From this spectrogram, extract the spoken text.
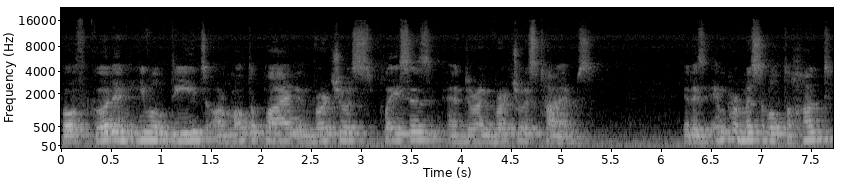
Both good and evil deeds are multiplied in virtuous places and during virtuous times. It is impermissible to hunt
